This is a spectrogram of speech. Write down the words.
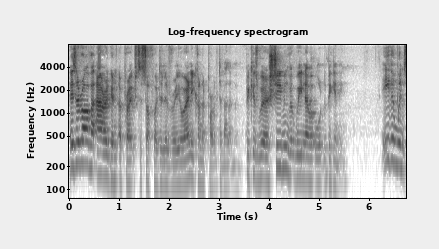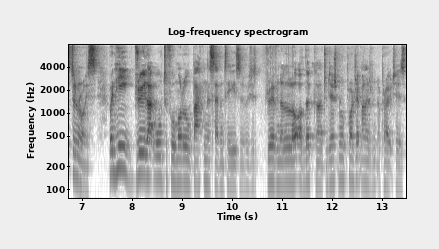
is a rather arrogant approach to software delivery or any kind of product development because we're assuming that we know it all at the beginning. Even Winston Royce, when he drew that waterfall model back in the 70s, which has driven a lot of the kind of traditional project management approaches,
